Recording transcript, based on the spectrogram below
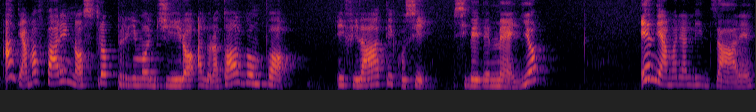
andiamo a fare il nostro primo giro. Allora tolgo un po i filati così si vede meglio. E andiamo a realizzare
